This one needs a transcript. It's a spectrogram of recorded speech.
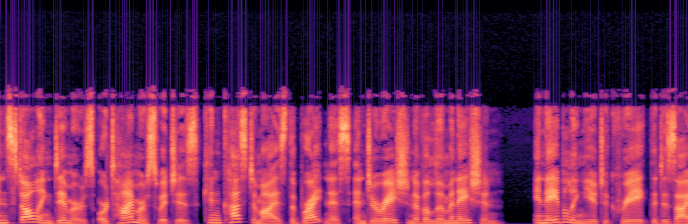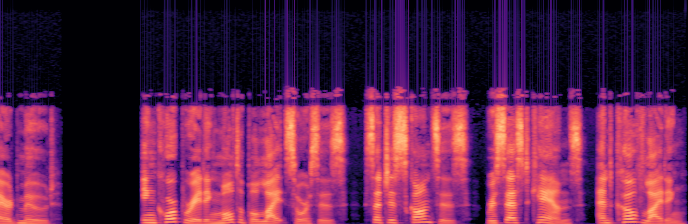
Installing dimmers or timer switches can customize the brightness and duration of illumination, enabling you to create the desired mood. Incorporating multiple light sources, such as sconces, recessed cans, and cove lighting,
